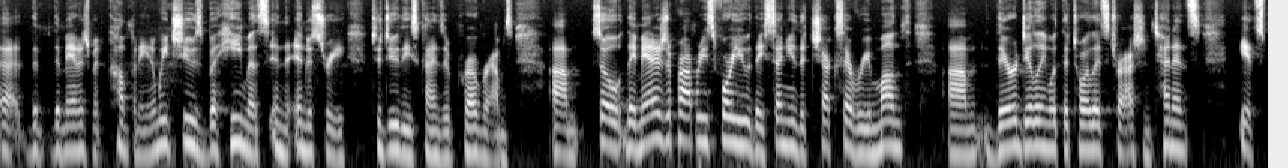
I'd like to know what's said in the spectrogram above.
uh, the, the management company. And we choose behemoths in the industry to do these kinds of programs. Um, so they manage the properties for you, they send you the checks every month. Um, they're dealing with the toilets, trash, and tenants. It's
